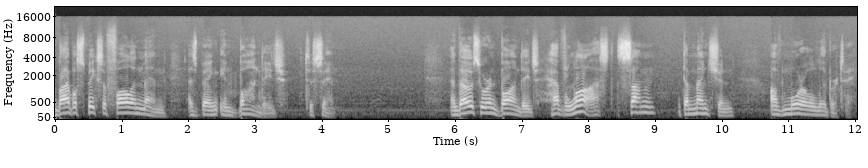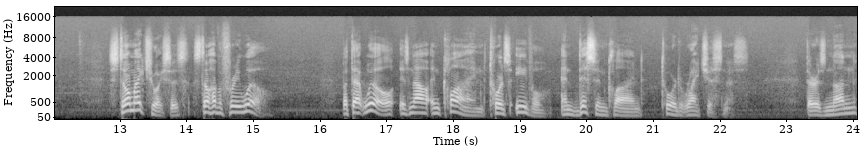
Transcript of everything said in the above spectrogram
Bible speaks of fallen men as being in bondage to sin. And those who are in bondage have lost some dimension of moral liberty. Still make choices, still have a free will, but that will is now inclined towards evil and disinclined toward righteousness. There is none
